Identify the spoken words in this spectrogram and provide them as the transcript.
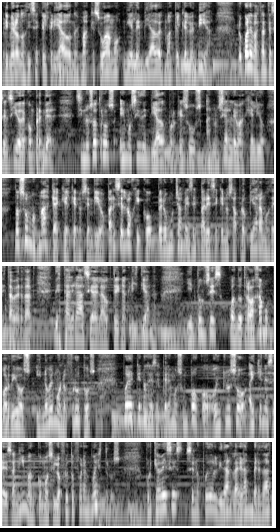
Primero nos dice que el criado no es más que su amo, ni el enviado es más que el que lo envía, lo cual es bastante sencillo de comprender. Si nosotros hemos sido enviados por Jesús a anunciar el Evangelio, no somos más que aquel que nos envió. Parece lógico, pero muchas veces parece que nos apropiáramos de esta verdad, de esta gracia de la doctrina cristiana. Y entonces, cuando trabajamos por Dios y no vemos los frutos, puede que nos desesperemos un poco, o incluso hay quienes se desaniman como si los frutos fueran nuestros, porque a veces se nos puede olvidar la gran verdad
